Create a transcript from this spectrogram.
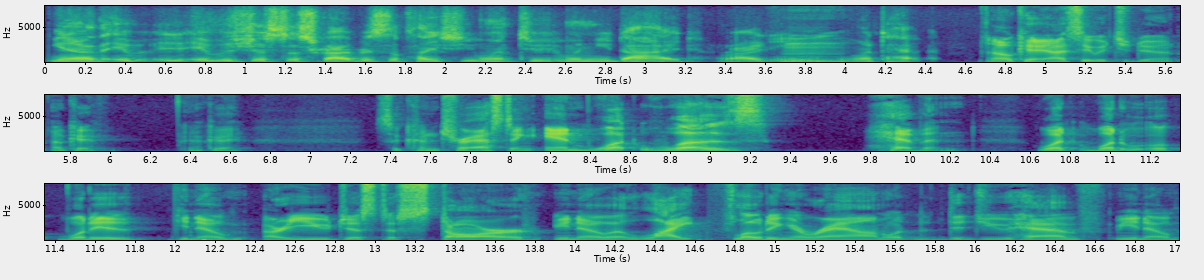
you know, it, it was just described as the place you went to when you died, right? You, mm. you went to heaven. Okay, I see what you're doing. Okay, okay. So contrasting. And what was heaven? What what what is you know? Are you just a star? You know, a light floating around? What did you have? You know,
